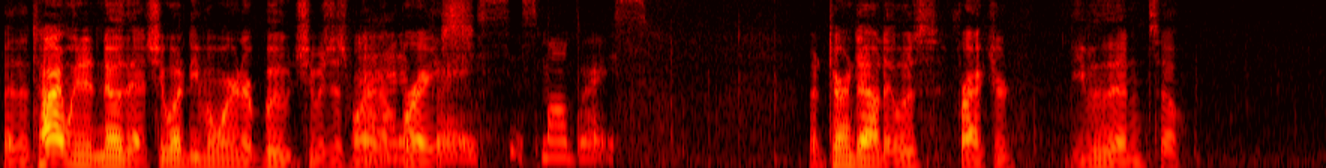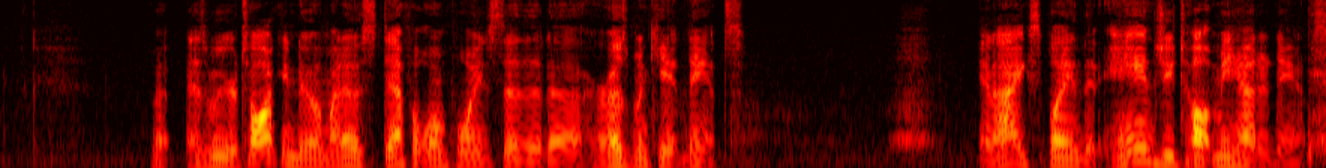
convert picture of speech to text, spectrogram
But at the time, we didn't know that. She wasn't even wearing her boot. She was just wearing I a had brace. a brace, a small brace. But it turned out it was fractured, even then. So, but as we were talking to him, I know Steph at one point said that uh, her husband can't dance, and I explained that Angie taught me how to dance.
